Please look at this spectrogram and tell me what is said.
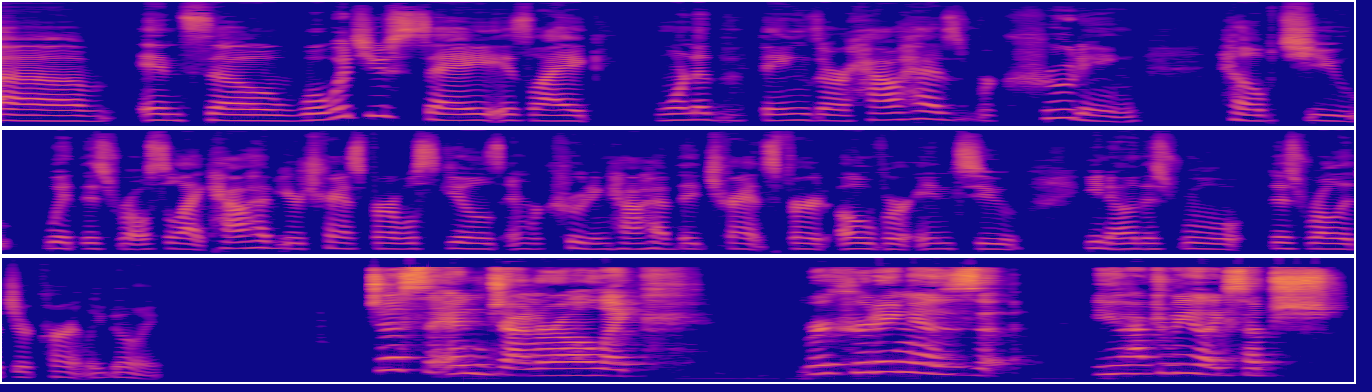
Um, and so, what would you say is like one of the things, or how has recruiting helped you with this role? So, like, how have your transferable skills in recruiting? How have they transferred over into you know this role this role that you're currently doing? Just in general, like recruiting is you have to be like such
